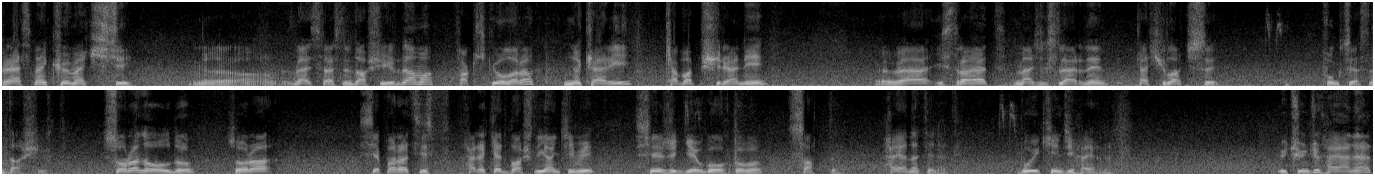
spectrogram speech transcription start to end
rəsmən köməkçisi e, vəzifəsini daşıyırdı, amma faktiki olaraq nökəri, kebab pişirəni və istirahət məclislərinin təşkilatçısı funksiyasını daşıyırdı. Sonra nə oldu? Sonra separatist hərəkət başlayan kimi Serji Gevgovovu satdı, xəyanət elədi. Bu ikinci xəyanət. Üçüncü xəyanət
